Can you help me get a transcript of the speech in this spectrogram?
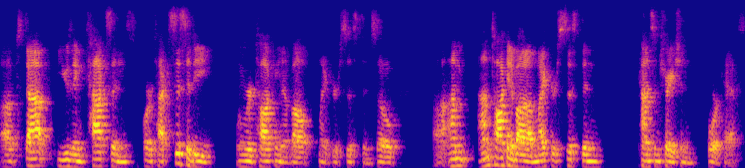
uh, stop using toxins or toxicity when we're talking about microcystin. So uh, I'm I'm talking about a microcystin concentration forecast,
